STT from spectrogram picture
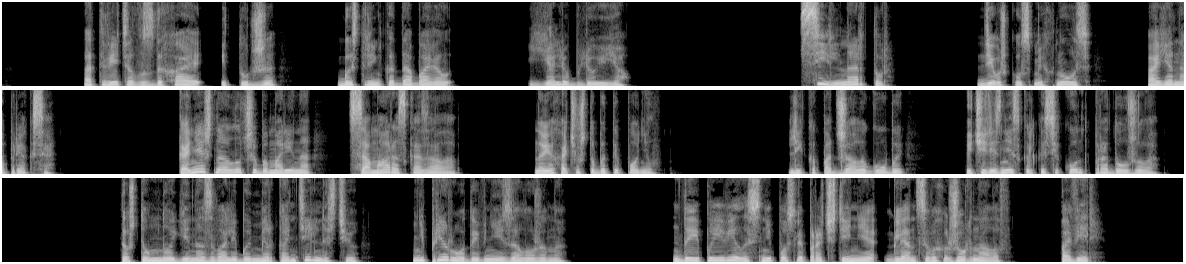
Ответил, вздыхая, и тут же быстренько добавил я люблю ее. Сильно, Артур. Девушка усмехнулась, а я напрягся. Конечно, лучше бы Марина сама рассказала, но я хочу, чтобы ты понял. Лика поджала губы и через несколько секунд продолжила. То, что многие назвали бы меркантильностью, не природой в ней заложено. Да и появилось не после прочтения глянцевых журналов. Поверь,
